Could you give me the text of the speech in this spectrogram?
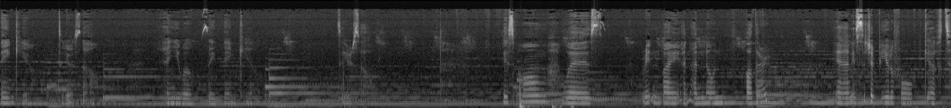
thank you to yourself. And you will say thank you to yourself. This poem was written by an unknown author, and it's such a beautiful gift.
